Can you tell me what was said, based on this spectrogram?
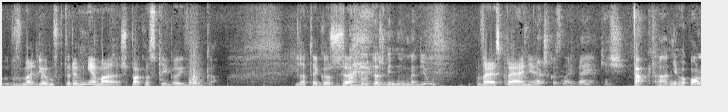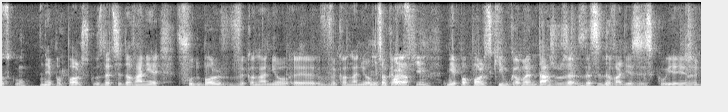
w medium, w którym nie ma Szpakowskiego i Wołka. Dlatego, że Był też w innym medium? w ESPN nie. Mleczko znajdę jakieś? Tak. A, nie po polsku. Nie po polsku. Zdecydowanie futbol w wykonaniu, y, w wykonaniu Nie po obcokrajowym, polskim. nie po polskim komentarzu, że zdecydowanie zyskuje, jeżeli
